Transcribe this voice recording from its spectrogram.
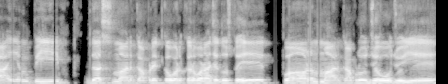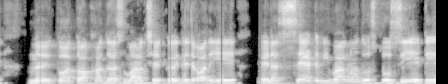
આઈએમપી દસ માર્ક આપણે કવર કરવાના છે દોસ્તો એક પણ માર્ક આપણો જવો જોઈએ. નહીં, તો આ તો આખા દસ માર્ક છે, કઈ રીતે જવા દઈએ? એના સેટ વિભાગના દોસ્તો સીએટી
